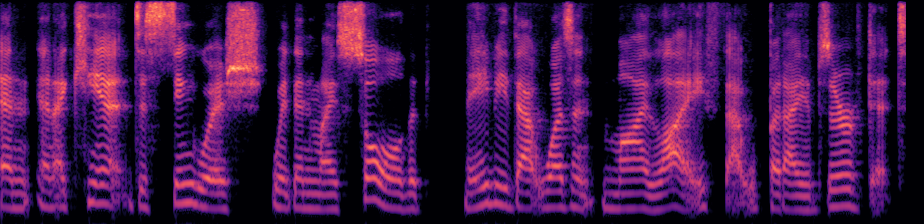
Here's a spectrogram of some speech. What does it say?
and and i can't distinguish within my soul that maybe that wasn't my life that but i observed it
